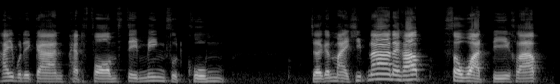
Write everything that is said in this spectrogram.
ให้บริการแพลตฟอร์มสตรีมมิ่งสุดคุ้ม เจอกันใหม่คลิปหน้านะครับ สวัสดีครับ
